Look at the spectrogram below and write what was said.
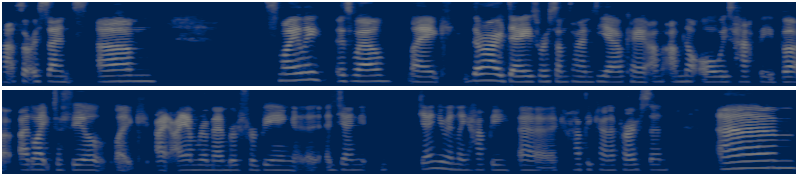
that sort of sense. Um, smiley as well. Like there are days where sometimes, yeah, okay, I'm I'm not always happy, but I'd like to feel like I, I am remembered for being a, a genuine genuinely happy, uh, happy kind of person. Um,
